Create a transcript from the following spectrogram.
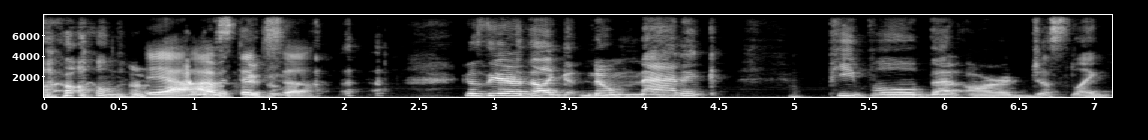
yeah, I would think so. Because they're like nomadic people that are just like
